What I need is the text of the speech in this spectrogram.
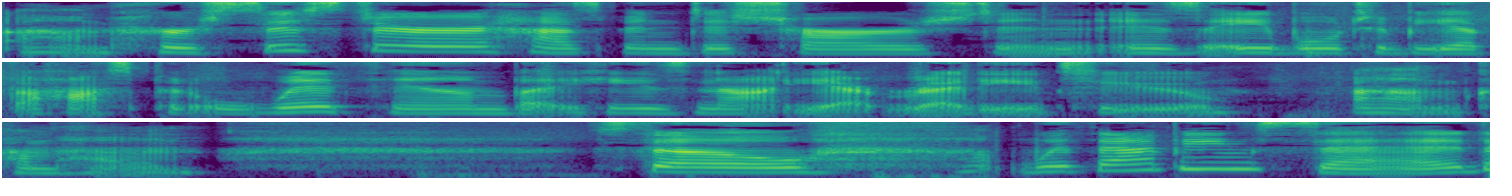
um, her sister has been discharged and is able to be at the hospital with him, but he's not yet ready to um, come home. So, with that being said,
